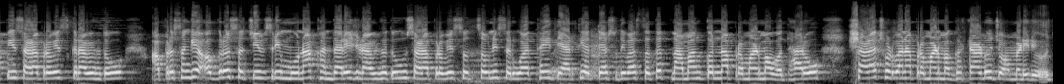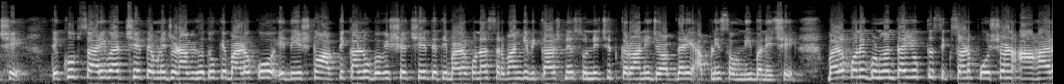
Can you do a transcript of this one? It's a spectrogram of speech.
આપી શાળા પ્રવેશ કરાવ્યો હતો. આ પ્રસંગે અગ્ર સચિવ શ્રી મોના ખંધારે જણાવ્યું હતું, શાળા પ્રવેશોત્સવની શરૂઆત થઈ ત્યારથી અત્યાર સુધીમાં સતત નામાંકનના પ્રમાણમાં વધારો, શાળા છોડવાના પ્રમાણમાં ઘટાડો જોવા મળી રહ્યો છે. તે ખૂબ સારી વાત છે, તેમણે જણાવ્યું હતું કે બાળકો એ દેશનું આવતીકાલનું ભવિષ્ય છે, તેથી બાળકોના સર્વાંગી વિકાસને સુનિશ્ચિત કરવાની જવાબદારી આપણી સૌની બને છે. બાળકોને ગુણવત્તાયુક્ત શિક્ષણ, પોષણ, આહાર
